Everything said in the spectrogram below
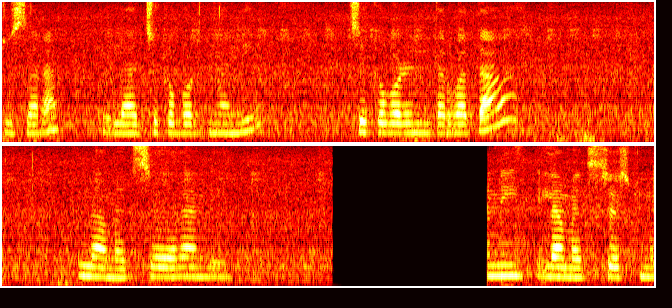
చూసారా? ఇలా చిక్కబడుతుందండి. చిక్కబడిన తర్వాత ఇలా మిక్స్ చేయాలండి. ఇలా మిక్స్ చేసుకున్న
